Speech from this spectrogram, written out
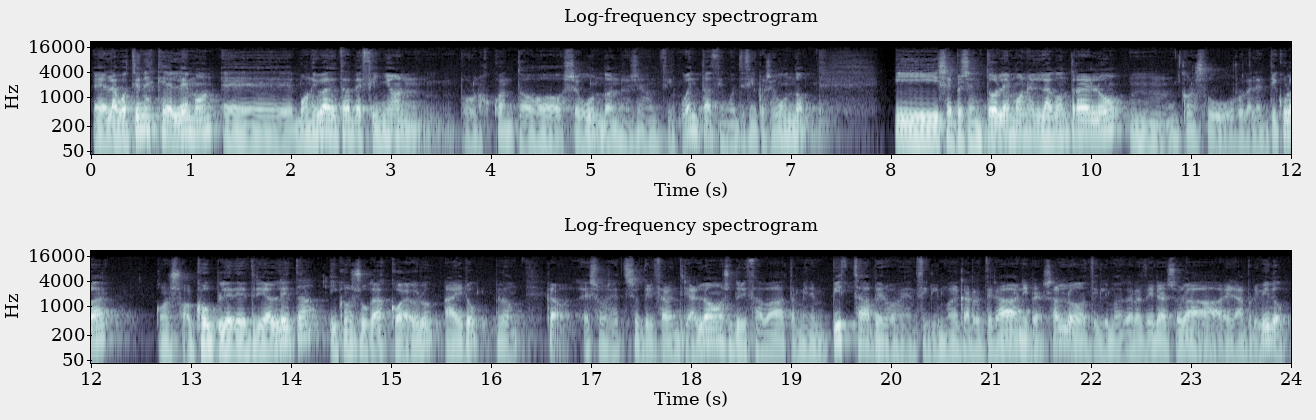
Eh, la cuestión es que Lemon, eh, bueno, iba detrás de Fiñón por unos cuantos segundos, no sé si eran 50, 55 segundos, y se presentó Lemon en la contrarreloj mm, con su rueda lenticular con su acople de triatleta y con su casco aero. aero perdón. Claro, eso se, utilizaba en triatlón, se utilizaba también en pista, pero en ciclismo de carretera ni pensarlo, en ciclismo de carretera eso era, era prohibido.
